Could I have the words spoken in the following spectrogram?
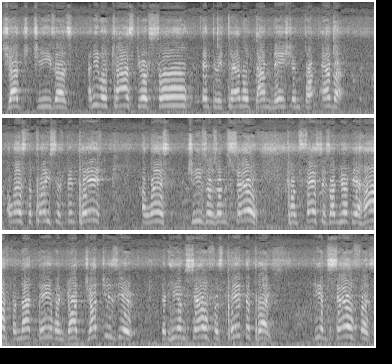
judge Jesus. And he will cast your soul into eternal damnation forever. Unless the price has been paid. Unless Jesus himself confesses on your behalf on that day when God judges you that he himself has paid the price. He himself has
